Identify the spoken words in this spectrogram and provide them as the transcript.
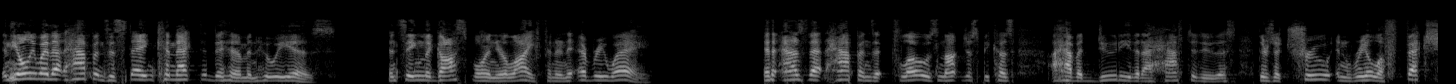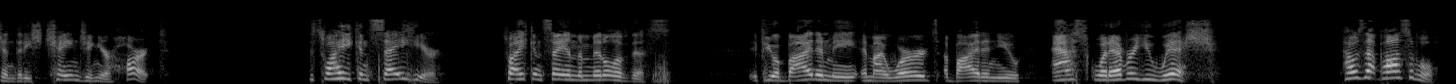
And the only way that happens is staying connected to Him and who He is. And seeing the gospel in your life and in every way. And as that happens, it flows not just because I have a duty that I have to do this. There's a true and real affection that He's changing your heart. That's why He can say here. That's why He can say in the middle of this, if you abide in me and my words abide in you, ask whatever you wish. How is that possible?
